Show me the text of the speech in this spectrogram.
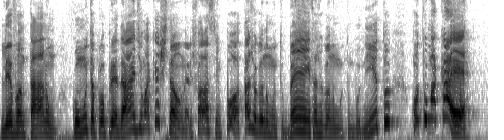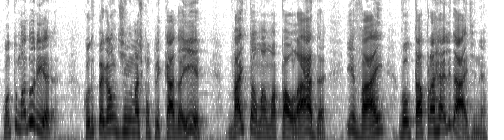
levantaram com muita propriedade uma questão, né? Eles falaram assim, pô, tá jogando muito bem, tá jogando muito bonito, quanto o Macaé, quanto o Madureira. Quando pegar um time mais complicado aí, vai tomar uma paulada e vai voltar para a realidade, né?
